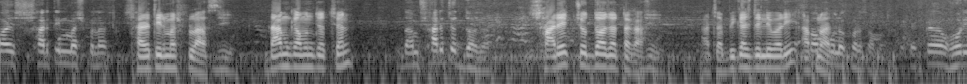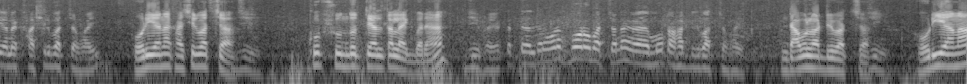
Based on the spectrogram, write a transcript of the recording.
বয়স সাড়ে তিন মাস প্লাস সাড়ে তিন মাস প্লাস জি। দাম কেমন চাচ্ছেন? দাম সাড়ে চোদ্দ হাজার। সাড়ে চোদ্দ হাজার টাকা। আচ্ছা বিকাশ ডেলিভারি আপনার? একটা হরিয়ানা খাসির বাচ্চা ভাই। হরিয়ানা খাসির বাচ্চা? জি। খুব সুন্দর তেলতালা একবারে হ্যাঁ? জি ভাই একটা তেল তেল অনেক বড় বাচ্চা না মোটা হাড্ডির বাচ্চা ভাই। ডাবল হাড্ডির বাচ্চা। জি। হরিয়ানা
